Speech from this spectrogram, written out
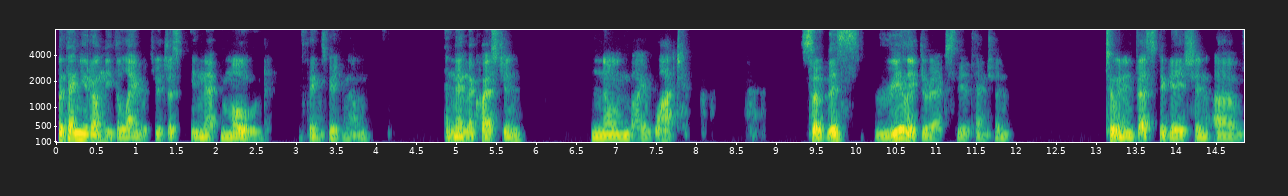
But then you don't need the language, you're just in that mode of things being known. And then the question, known by what? So this really directs the attention to an investigation of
